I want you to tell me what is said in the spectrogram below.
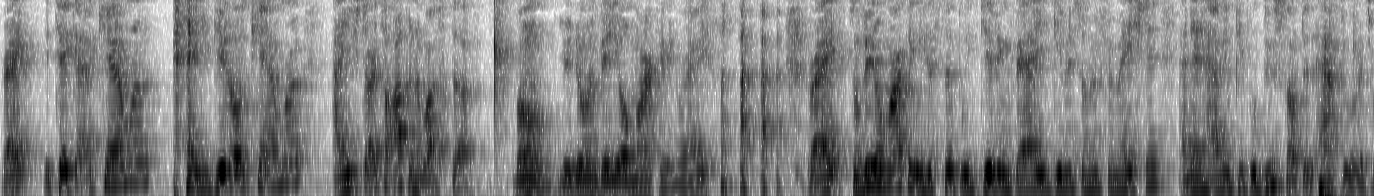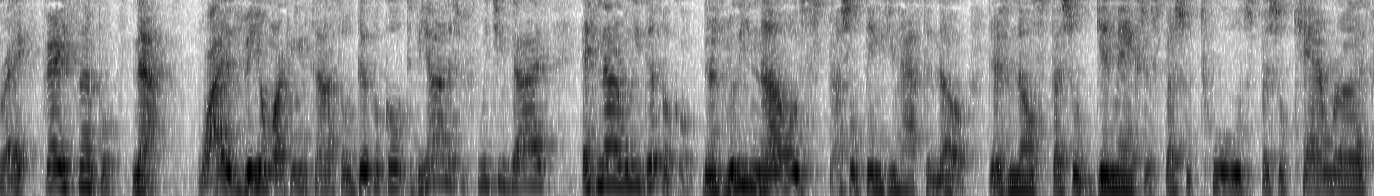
right? You take out a camera and you get on camera and you start talking about stuff. Boom, you're doing video marketing, right? right? So video marketing is just simply giving value, giving some information, and then having people do something afterwards, right? Very simple. Now, why does video marketing sound so difficult? To be honest with you guys, it's not really difficult. There's really no special things you have to know. There's no special gimmicks or special tools or special cameras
